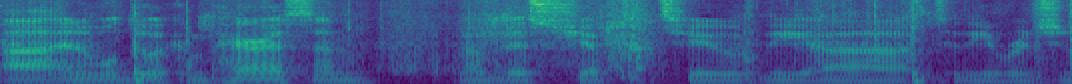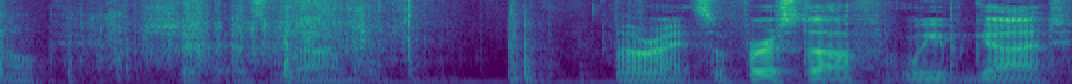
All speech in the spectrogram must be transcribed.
uh, and then we'll do a comparison of this ship to the uh, to the original ship as well. All right. So first off, we've got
